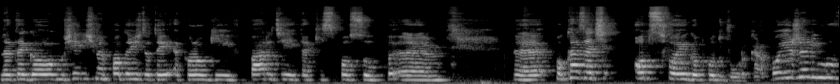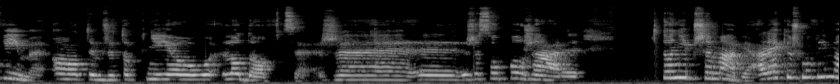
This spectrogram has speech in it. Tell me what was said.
dlatego musieliśmy podejść do tej ekologii w bardziej taki sposób. Pokazać od swojego podwórka, bo jeżeli mówimy o tym, że topnieją lodowce, że, e, że są pożary, to nie przemawia. Ale jak już mówimy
